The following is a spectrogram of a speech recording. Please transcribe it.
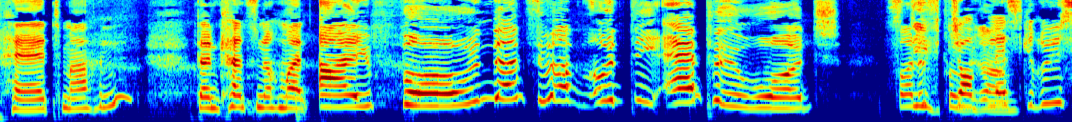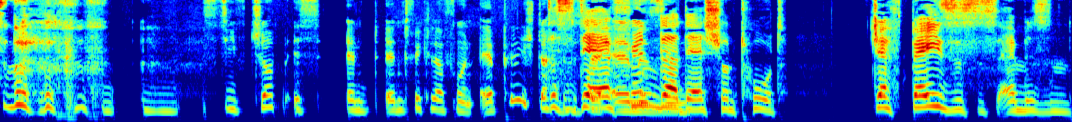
iPad machen. Dann kannst du noch mal ein iPhone dazu haben und die Apple Watch. Volles Steve Jobs Programm. lässt grüßen. Steve Jobs ist Ent Entwickler von Apple. Ich dachte, Das ist der wär Erfinder, Amazon. der ist schon tot. Jeff Bezos ist Amazon.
